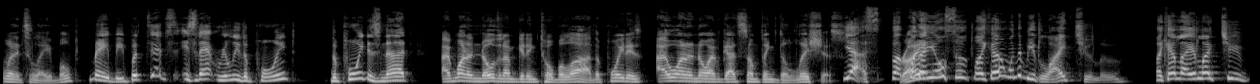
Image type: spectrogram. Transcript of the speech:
what it's labeled, maybe, but that's is that really the point? The point is not. I want to know that I'm getting Tobala. The point is, I want to know I've got something delicious. yes, but, but I also, like, I don't want to be lied to, Lou. Like, I, I like to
